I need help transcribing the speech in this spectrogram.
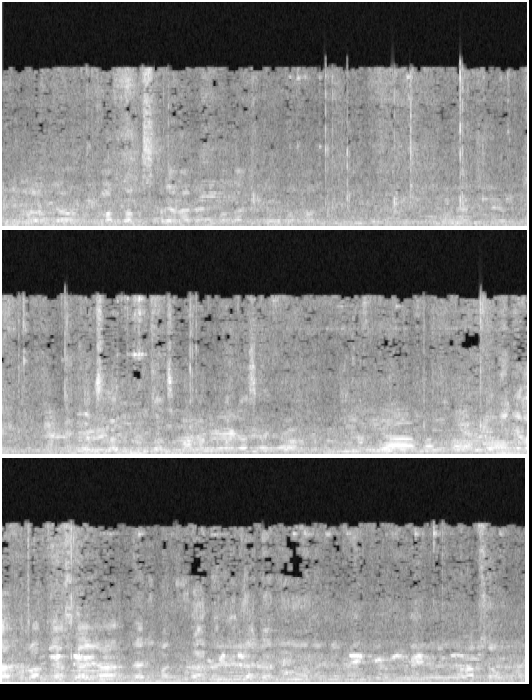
ini keluarga keluarga besar yang ada di kota Tidul bapak ibu yang selalu memberikan semangat kepada saya. Iya, dan inilah keluarga saya dari Madura dan juga dari Arab Saudi.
